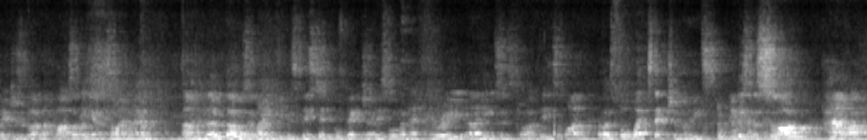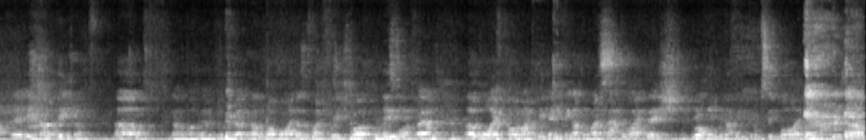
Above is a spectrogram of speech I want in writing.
pictures of blown up lights. I'm running out of time now. Um, and those, those are mainly because this typical picture, this woman had three uh, heaters plugged into one of those four-way extension leads. Because of the slow power, it, it can't heat them. Um, another one why doesn't my fridge work? Here's what I found. Uh, why can't I pick anything up on my satellite dish? Wrong, I think you can all see why. Um,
